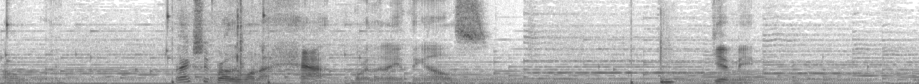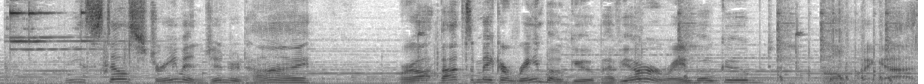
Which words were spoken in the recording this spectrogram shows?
Probably. I actually probably want a hat more than anything else. Give me. He's still streaming, Gingered High. We're about to make a rainbow goob. Have you ever rainbow goobed? Oh my god.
